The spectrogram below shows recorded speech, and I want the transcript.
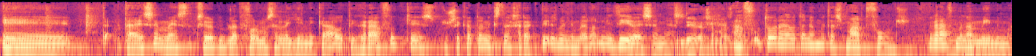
Ε, τα, τα SMS, ξέρω από την πλατφόρμα αλλά γενικά, ότι γράφω και στους 160 χαρακτήρες με ενημερώνει δύο SMS. Δύο SMS, ναι. Αφού τώρα όταν έχουμε τα smartphones, γράφουμε ένα μήνυμα.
